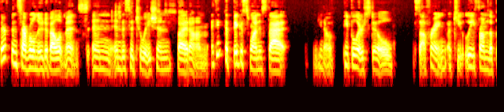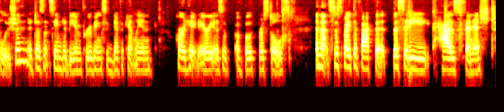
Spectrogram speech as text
There have been several new developments in in the situation, but um, I think the biggest one is that you know people are still suffering acutely from the pollution. It doesn't seem to be improving significantly in hard hit areas of, of both Bristol's. And that's despite the fact that the city has finished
